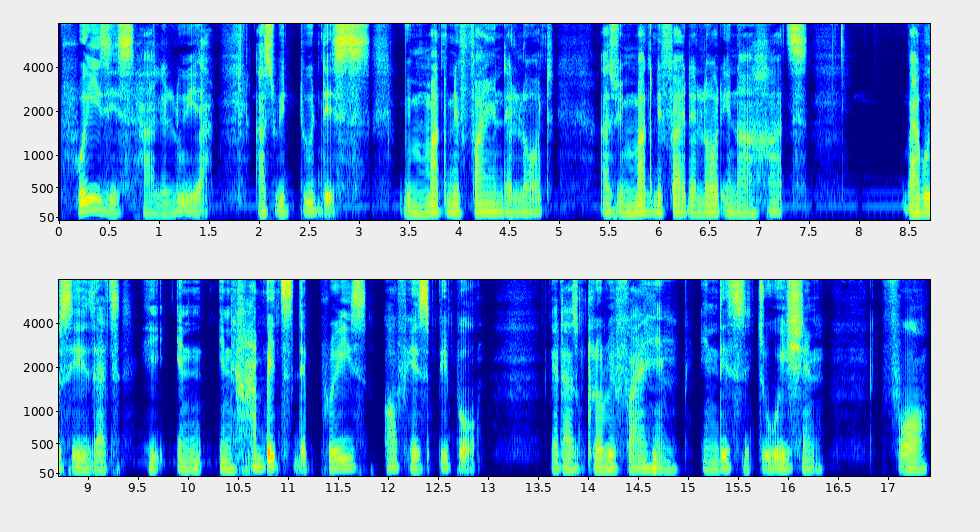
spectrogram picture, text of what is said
praises. Hallelujah. As we do this, we magnify the Lord. As we magnify the Lord in our hearts, Bible says that He in, inhabits the praise of His people. Let us glorify Him in this situation, for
